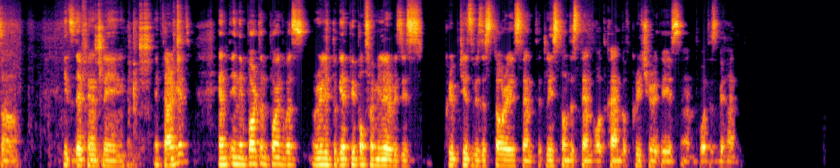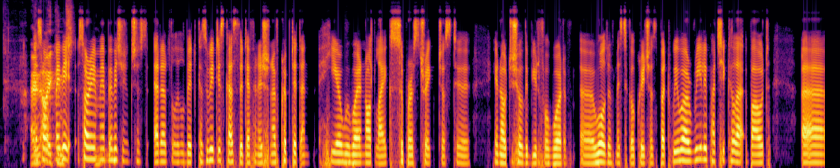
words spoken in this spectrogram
So it's definitely a target. And an important point was really to get people familiar with these cryptids, with the stories, and at least understand what kind of creature it is and what is behind it. And so I can maybe s- sorry, Mhm. maybe I should just add out a little bit because we discussed the definition of cryptid, and here we were not like super strict just to you know to show the beautiful word of uh, world of mystical creatures, but we were really particular about uh,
